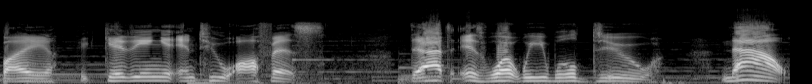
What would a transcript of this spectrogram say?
by getting into office. That is what we will do. Now,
